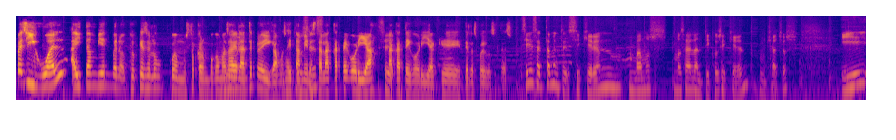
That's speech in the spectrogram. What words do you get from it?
pues igual, ahí también, bueno, creo que eso lo podemos tocar un poco más adelante, pero digamos, ahí también está la categoría, sí. la categoría que, de los juegos y todo eso. Sí, exactamente. Si quieren, vamos más adelantico si quieren, muchachos. Y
